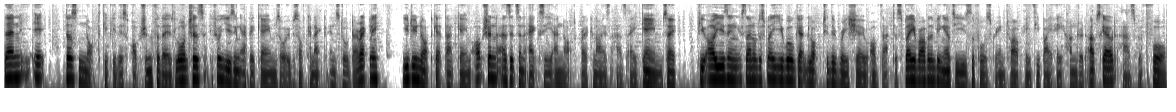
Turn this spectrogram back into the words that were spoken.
then it does not give you this option for those launchers if you're using Epic Games or Ubisoft Connect installed directly you do not get that game option as it's an exe and not recognized as a game. So if you are using external display, you will get locked to the ratio of that display rather than being able to use the full screen 1280 by 800 upscaled as before.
